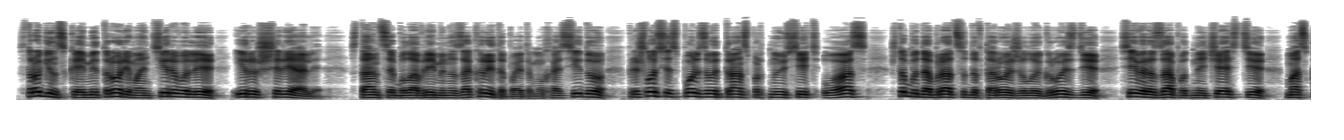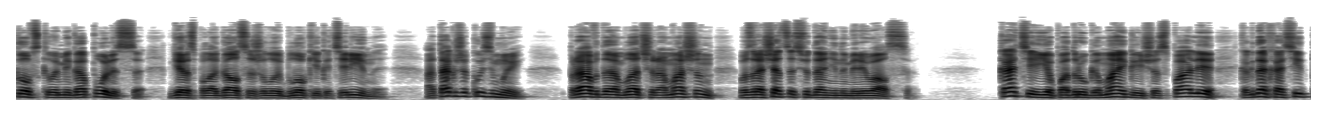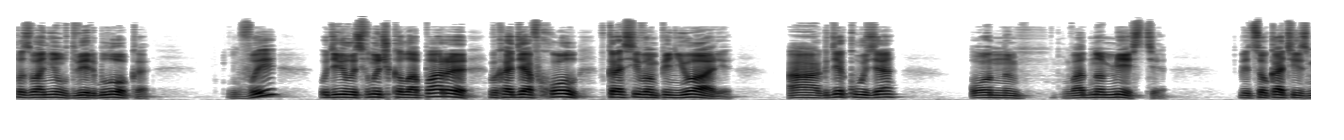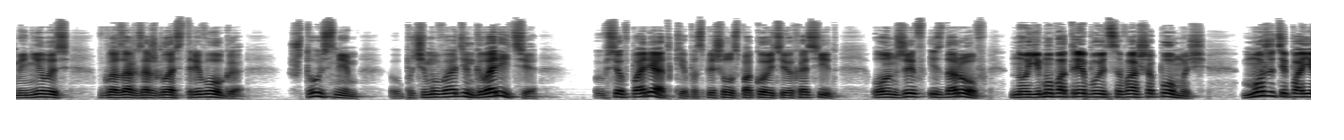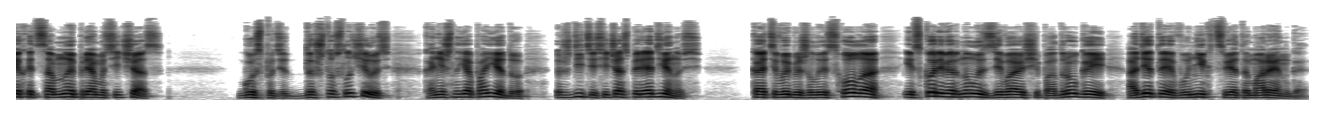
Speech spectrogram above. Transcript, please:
Строгинское метро ремонтировали и расширяли. Станция была временно закрыта, поэтому Хасиду пришлось использовать транспортную сеть УАЗ, чтобы добраться до второй жилой грозди северо-западной части московского мегаполиса, где располагался жилой блок Екатерины, а также Кузьмы. Правда, младший Ромашин возвращаться сюда не намеревался. Катя и ее подруга Майга еще спали, когда Хасид позвонил в дверь блока. «Вы?» — удивилась внучка Лапары, выходя в холл в красивом пеньюаре. «А где Кузя?» «Он в одном месте». Лицо Кати изменилось, в глазах зажглась тревога. «Что с ним? Почему вы один? Говорите!» «Все в порядке», — поспешил успокоить ее Хасид. «Он жив и здоров, но ему потребуется ваша помощь. Можете поехать со мной прямо сейчас?» «Господи, да что случилось? Конечно, я поеду. Ждите, сейчас переоденусь». Катя выбежала из холла и вскоре вернулась с зевающей подругой, одетая в уник цвета моренго.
